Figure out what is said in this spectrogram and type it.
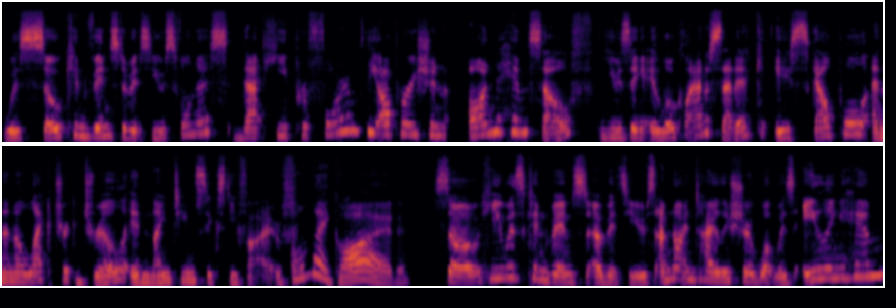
was so convinced of its usefulness that he performed the operation on himself using a local anesthetic, a scalpel, and an electric drill in 1965. Oh my god. So he was convinced of its use. I'm not entirely sure what was ailing him,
